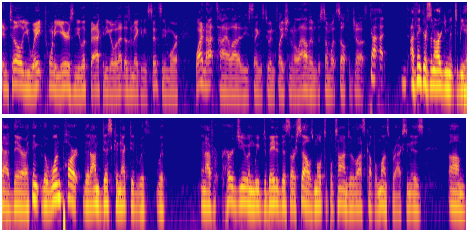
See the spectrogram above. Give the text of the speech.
until you wait 20 years and you look back and you go, well, that doesn't make any sense anymore. Why not tie a lot of these things to inflation and allow them to somewhat self adjust? I, think there's an argument to be had there. I think the one part that I'm disconnected with with and I've heard you and we've debated this ourselves multiple times over the last couple months, Braxton, is um,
